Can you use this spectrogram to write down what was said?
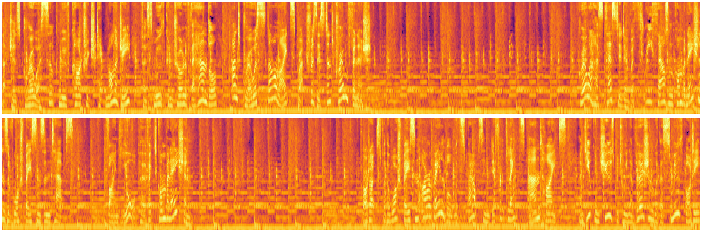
such as GROHE Silk Move cartridge technology for smooth control of the handle and GROHE Starlight scratch-resistant chrome finish. GROHE has tested over 3,000 combinations of wash basins and taps. Find your perfect combination. Products for the wash basin are available with spouts in different lengths and heights, and you can choose between a version with a smooth body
